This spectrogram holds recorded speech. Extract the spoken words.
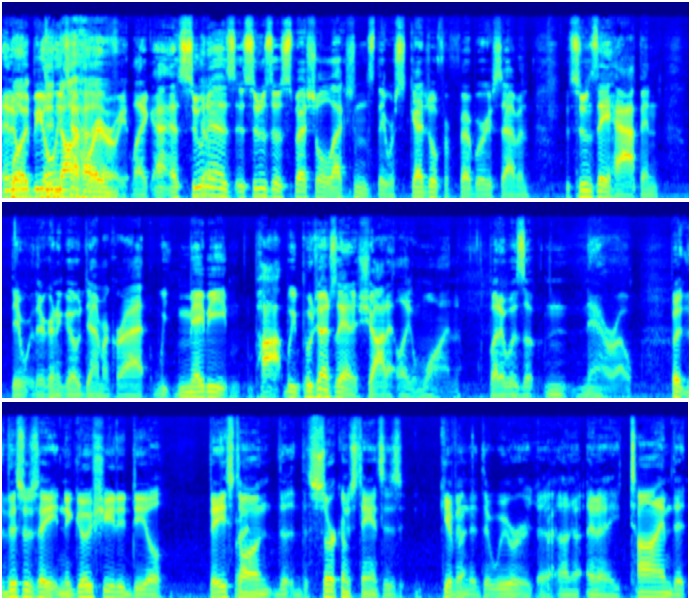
And But it would be only not have- temporary. like as soon Yeah. as as soon as those special elections they were scheduled for February 7th, as soon as they happened, they were they're going to go Democrat. We maybe pop, we potentially had a shot at like one, but it was a n- narrow. But this was a negotiated deal based on the, the circumstances, given that, that we were uh, in, a, in a time that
